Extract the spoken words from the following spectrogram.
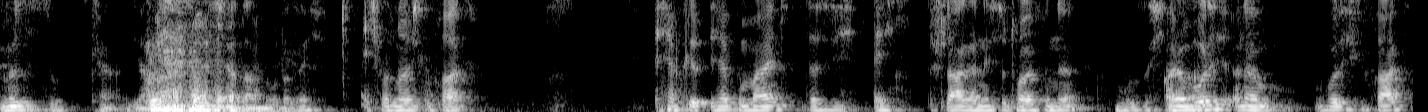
Müsstest du. Ja, sicher dann, oder nicht? Ich wurde neulich gefragt. Ich habe ge ich hab gemeint, dass ich echt Schlager nicht so toll finde. Muss ich. Und dann wurde ich, und dann wurde ich gefragt,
